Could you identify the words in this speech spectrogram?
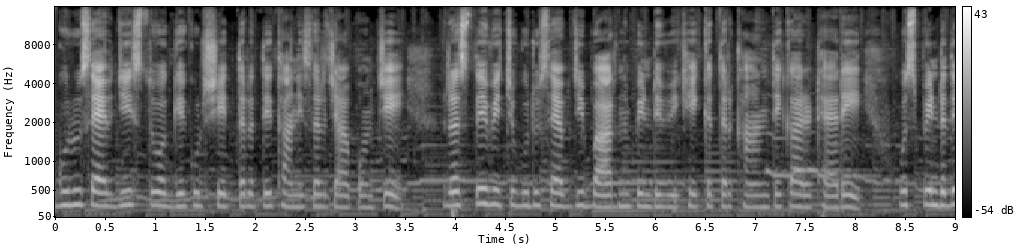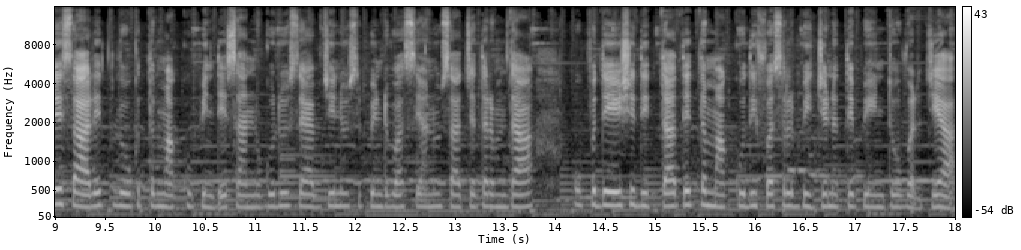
ਗੁਰੂ ਸਾਹਿਬ ਜੀ ਇਸ ਤੋਂ ਅੱਗੇ ਕੁਰਸ਼ੇਤਰ ਅਤੇ ਥਾਨੀਸਰ ਜਾ ਪਹੁੰਚੇ। ਰਸਤੇ ਵਿੱਚ ਗੁਰੂ ਸਾਹਿਬ ਜੀ ਬਾਰਨ ਪਿੰਡ ਵਿਖੇ ਇੱਕ ਤਰਖਾਨ ਦੇ ਘਰ ਠਹਿਰੇ। ਉਸ ਪਿੰਡ ਦੇ ਸਾਰੇ ਲੋਕ ਤਮਾਕੂ ਪੀਂਦੇ ਸਨ। ਗੁਰੂ ਸਾਹਿਬ ਜੀ ਨੇ ਉਸ ਪਿੰਡ ਵਾਸੀਆਂ ਨੂੰ ਸੱਚ ਧਰਮ ਦਾ ਉਪਦੇਸ਼ ਦਿੱਤਾ ਤੇ ਤਮਾਕੂ ਦੀ ਫਸਲ ਬੀਜਣ ਅਤੇ ਪੀਣ ਤੋਂ ਵਰਜਿਆ।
